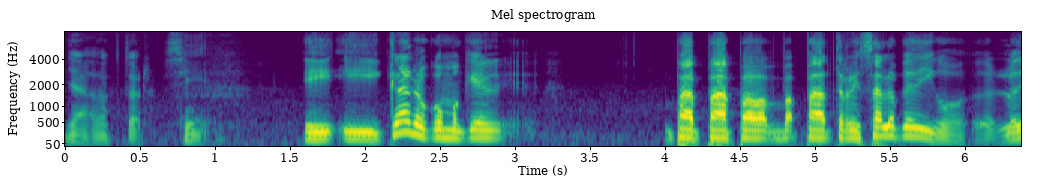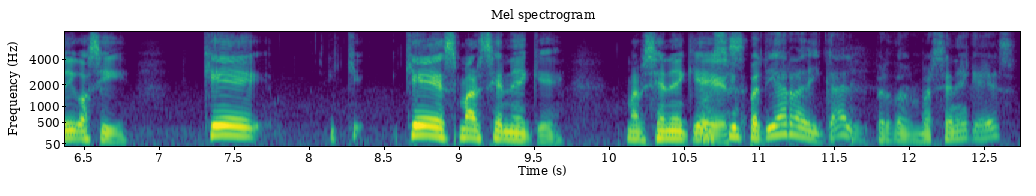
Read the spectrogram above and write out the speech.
ya, doctor. Sí. Y, y claro, como que para pa, pa- pa- aterrizar lo que digo, lo digo así. ¿Qué, qué, qué es Marcianeque? Marcianeque Con es... simpatía radical, perdón. Marcianeque es.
